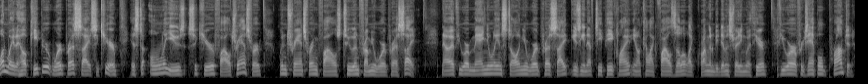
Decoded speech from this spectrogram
One way to help keep your WordPress site secure is to only use Secure File Transfer when transferring files to and from your WordPress site. Now, if you are manually installing your WordPress site using an FTP client, you know, kind of like FileZilla, like what I'm going to be demonstrating with here, if you are, for example, prompted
